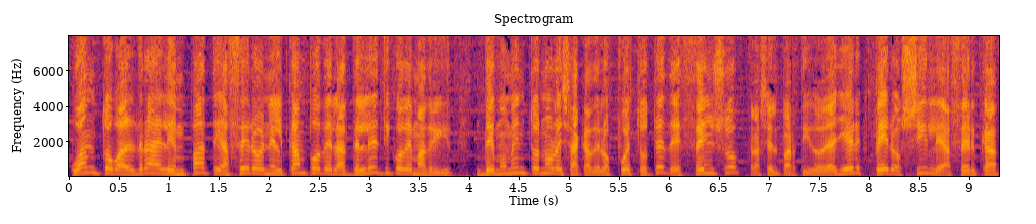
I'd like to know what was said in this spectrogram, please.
cuánto valdrá el empate a cero en el campo del Atlético de Madrid. De momento no le saca de los puestos de descenso tras el partido de ayer, pero sí le acerca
